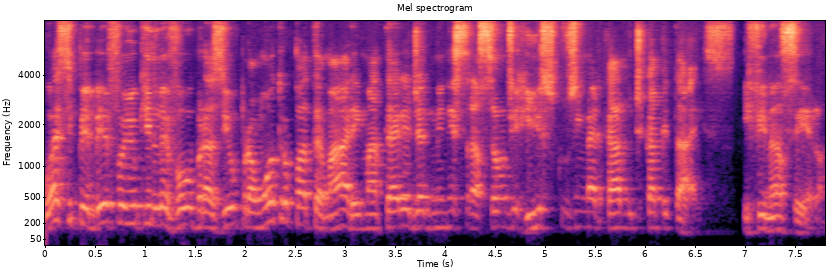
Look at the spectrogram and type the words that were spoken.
O SPB foi o que levou o Brasil para um outro patamar em matéria de administração de riscos em mercado de capitais e financeiro.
